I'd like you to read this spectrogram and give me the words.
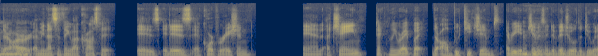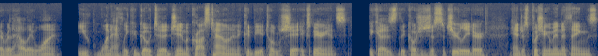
There Mhm. are. I mean, that's the thing about CrossFit is it is a corporation and a chain technically, right? But they're all boutique gyms. Every gym is Mhm. individual to do whatever the hell they want. You one athlete could go to a gym across town and it could be a total shit experience because the coach is just a cheerleader and just pushing them into things.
